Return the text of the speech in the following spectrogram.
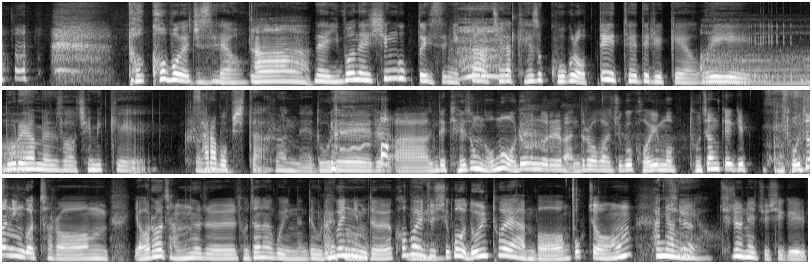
더 커버해 주세요. 아, 네 이번에 신곡도 있으니까 제가 계속 곡을 업데이트 해 드릴게요. 우리 아. 노래하면서 재밌게 살아봅시다. 그렇네 노래를 아 근데 계속 너무 어려운 노래를 만들어가지고 거의 뭐 도장 깨기 도전인 것처럼 여러 장르를 도전하고 있는데 우리 아이고, 후배님들 커버해 네. 주시고 놀토에 한번 꼭 좀 환영해요. 출연해 주시길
